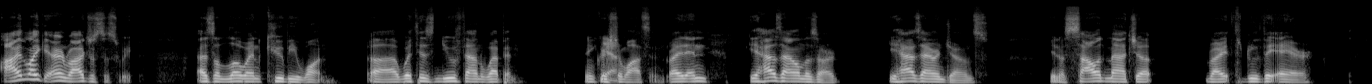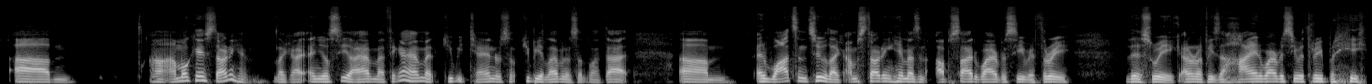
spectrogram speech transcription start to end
I like Aaron Rodgers this week as a low end QB one uh, with his newfound weapon in Christian Watson, right? And he has Allen Lazard, he has Aaron Jones. You know, solid matchup, right through the air. Um, uh, I'm okay starting him. Like, I and you'll see, I have him. I think I have him at QB ten or some, QB eleven or something like that. Um, and Watson too. Like, I'm starting him as an upside wide receiver three this week. I don't know if he's a high end wide receiver three, but he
